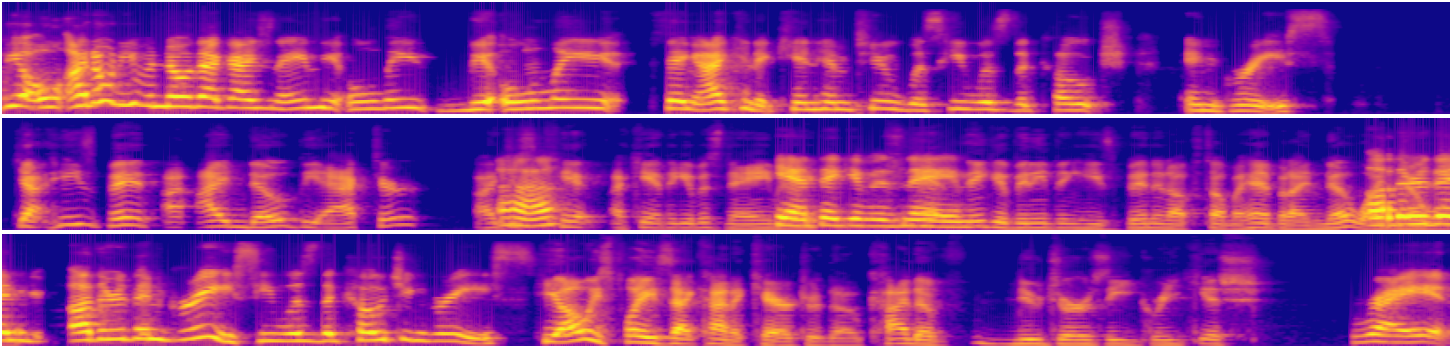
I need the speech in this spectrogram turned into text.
the I don't even know that guy's name. The only the only thing I can akin him to was he was the coach in Grease. Yeah, he's been. I, I know the actor. I just Uh-huh. can't. I can't think of his name. Can't I think of his can't name. Think of anything he's been in off the top of my head, but I know. I Other know than him. other than Grease, he was the coach in Grease. he always plays that kind of character, though, kind of New Jersey Greekish. Right.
